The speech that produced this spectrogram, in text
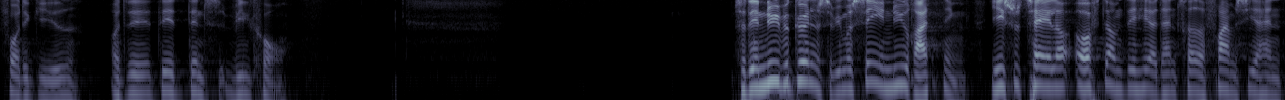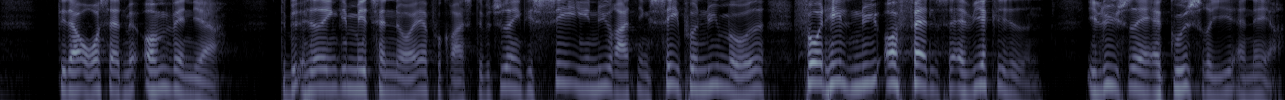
for det givet. Og det, det er dens vilkår. Så det er en ny begyndelse. Vi må se en ny retning. Jesus taler ofte om det her, da han træder frem, siger han, det der er oversat med omvend jer. Det hedder egentlig metanoia på græs. Det betyder egentlig se i en ny retning, se på en ny måde, få et helt ny opfattelse af virkeligheden, i lyset af, at Guds rige er nær.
